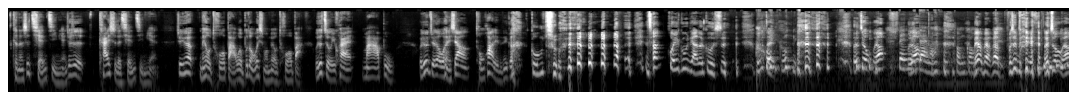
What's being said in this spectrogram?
可能是前几年，就是开始的前几年，就因为没有拖把，我也不懂为什么没有拖把，我就只有一块抹布。我就觉得我很像童话里的那个 公主，你知道灰姑娘的故事？灰姑娘，我就觉得我要被虐待吗？童工？没有没有没有，不是被虐待，我就说我要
